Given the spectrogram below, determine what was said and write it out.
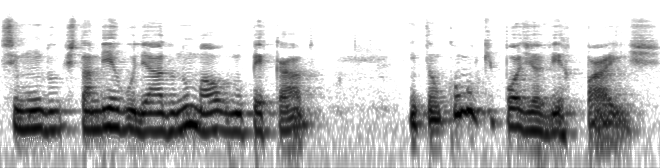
esse mundo está mergulhado no mal, no pecado. Então, como que pode haver paz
